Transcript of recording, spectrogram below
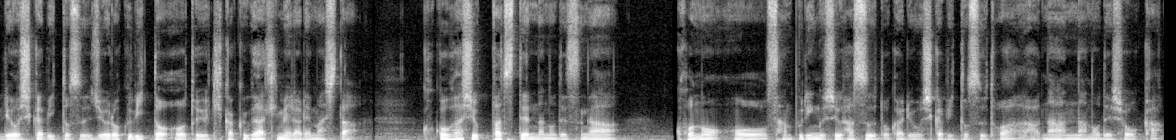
量子化ビット数16ビットという規格が決められました。ここが出発点なのですがこのサンプリング周波数とか量子化ビット数とは何なのでしょうか。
